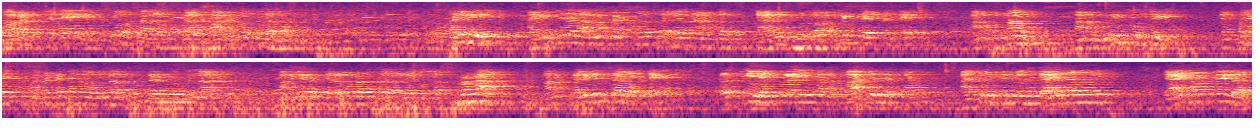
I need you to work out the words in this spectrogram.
పోరాడితేనే ఎప్పుడు ఒక సామెత ఉంది కదా. తల్లి అడిగిన అన్నం పెట్టడం తల్లి అని అంటారు. కానీ ఇప్పుడు గవర్నమెంట్ ఏంటంటే మనం ఉన్నాం మన ఊరికి ఉంది. ఎప్పుడైతే సంఘటితంగా ఉన్నారు. రేపు వచ్చిన మన మీద తిరగబడతారనే ఒక స్పృహ కలిగించాలంటే ప్రతి ఎంప్లాయీ తన బాధ్యతగా అసోసియేషన్లో జాయిన్ అవ్వాలి. జాయిన్ అవడమే కాదు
